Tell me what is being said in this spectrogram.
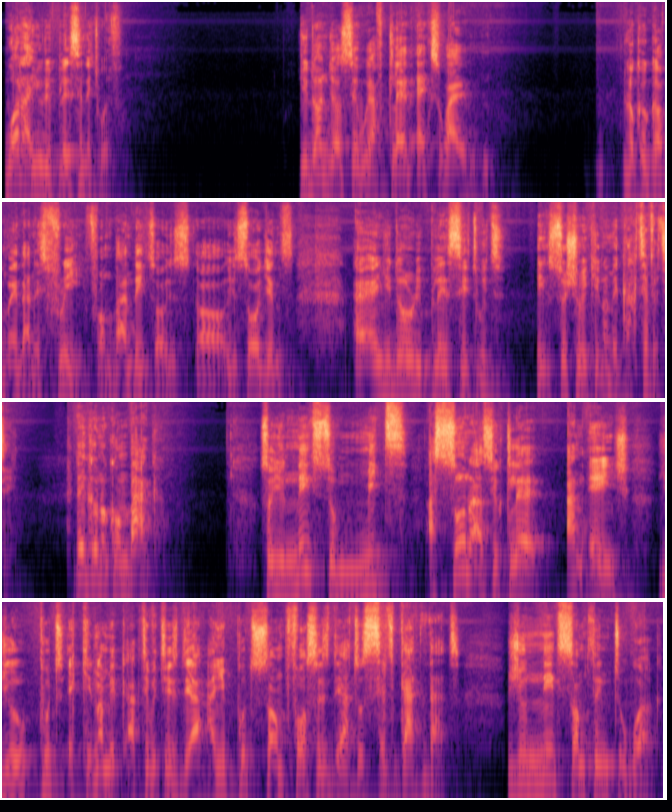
what are you replacing it with? You don't just say we have cleared X, Y, local government and is free from bandits or, or insurgents, and you don't replace it with socio-economic activity. They're going to come back. So you need to meet, as soon as you clear an age, you put economic activities there and you put some forces there to safeguard that. You need something to work.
